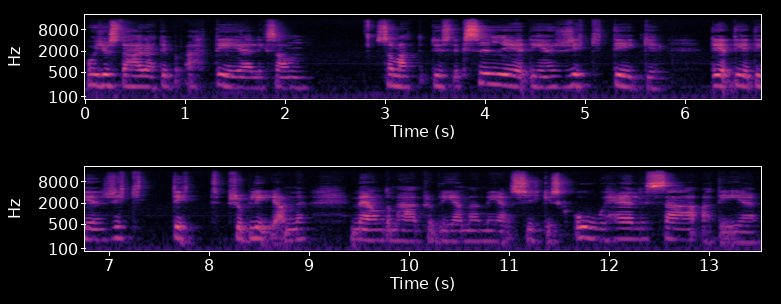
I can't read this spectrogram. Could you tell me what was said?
och just det här att det, att det är liksom som att dyslexi är, det är en riktig, det, det, det är ett riktigt problem. Men de här problemen med psykisk ohälsa, att det är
